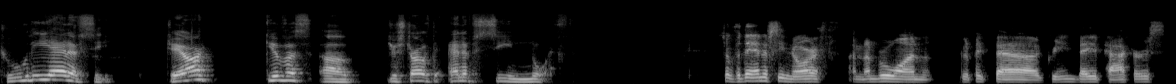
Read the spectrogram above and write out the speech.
to the NFC. JR, give us uh, your start with the NFC North. So for the NFC North, I'm number one. I'm gonna pick the Green Bay Packers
